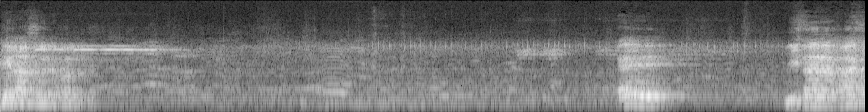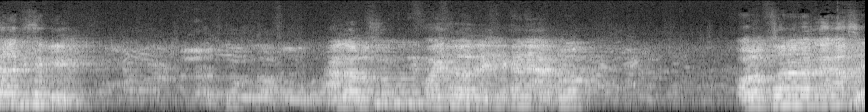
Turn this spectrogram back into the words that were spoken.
গেলাস ভালো বিচারের ফয়সালা দিছে কে? আল্লাহ রসুল যদি ফয়সালা দেয়, সেখানে আর কোন কলম শোনানোর জায়গা আছে?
